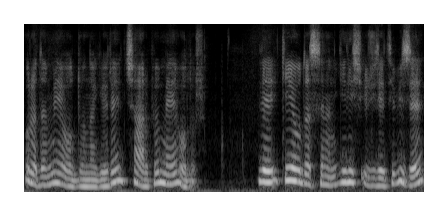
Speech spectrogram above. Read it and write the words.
burada M olduğuna göre çarpı M olur. Ve G odasının giriş ücreti bize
